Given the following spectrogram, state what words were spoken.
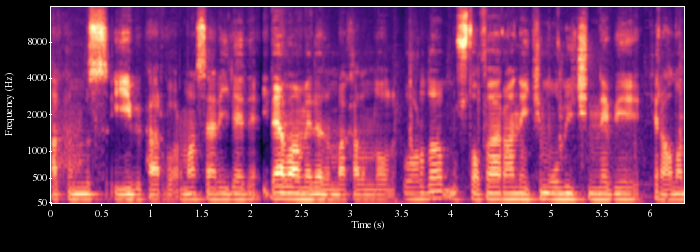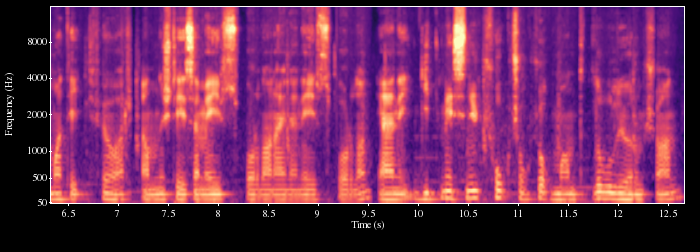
Takımımız iyi bir performans sergiledi. Devam edelim bakalım ne olur. Bu arada Mustafa Erhan Hekimoğlu için de bir kiralama teklifi var. Yanlış değilsem Eyüp Spor'dan aynen Eyüp Spor'dan. Yani gitmesini çok çok çok mantıklı buluyorum şu an.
